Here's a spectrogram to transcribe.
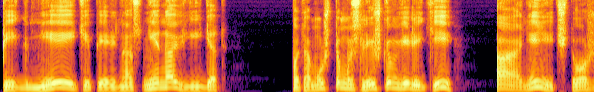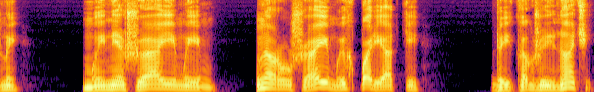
Пигмеи теперь нас ненавидят, потому что мы слишком велики, а они ничтожны. Мы мешаем им, нарушаем их порядки. Да и как же иначе?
